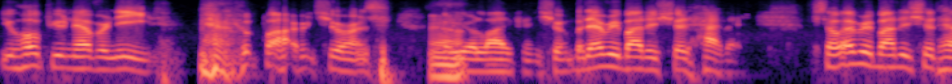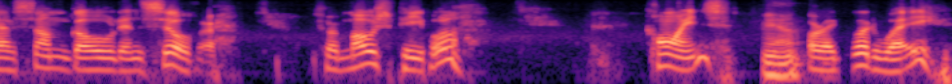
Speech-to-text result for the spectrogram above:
You hope you never need Yeah. your fire insurance Yeah. or your life insurance, but everybody should have it. So everybody should have some gold and silver. For most people, coins Yeah. are a good way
